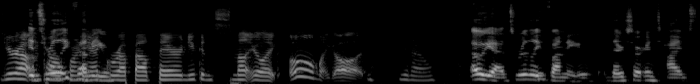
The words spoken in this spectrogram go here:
you're out It's in really California. funny. I grew up out there, and you can smell. it, You're like, oh my god, you know. Oh yeah, it's really funny. There's certain times,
